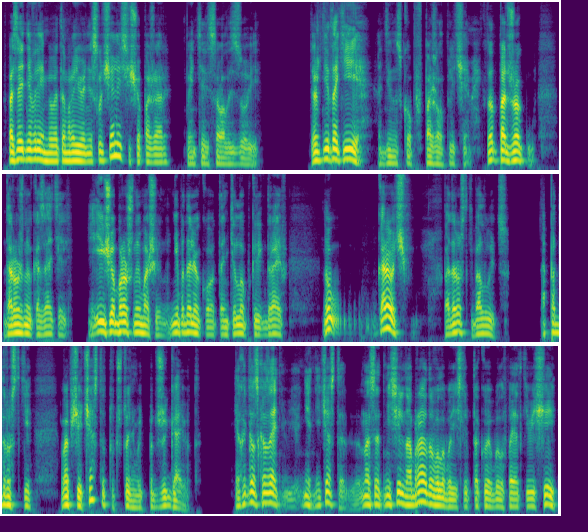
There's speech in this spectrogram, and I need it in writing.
В последнее время в этом районе случались еще пожары? — поинтересовалась Зои. — Только не такие, — один из копов пожал плечами. Кто-то поджег дорожный указатель и еще брошенную машину неподалеку от антилоп Крик-Драйв. Ну, короче, подростки балуются. А подростки вообще часто тут что-нибудь поджигают? Я хотел сказать, нет, не часто. Нас это не сильно обрадовало бы, если бы такое было в порядке вещей.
